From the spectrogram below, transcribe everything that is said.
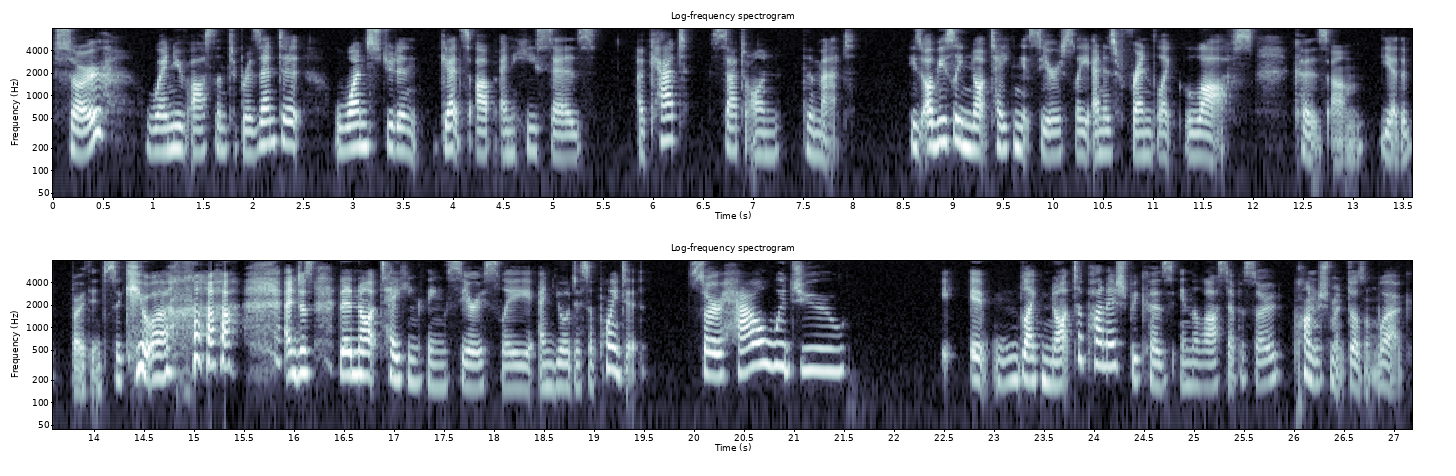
So, when you've asked them to present it, one student gets up and he says, A cat sat on the mat. He's obviously not taking it seriously, and his friend like laughs because, um, yeah, they're both insecure. And just they're not taking things seriously, and you're disappointed. So, how would you it like not to punish because in the last episode punishment doesn't work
